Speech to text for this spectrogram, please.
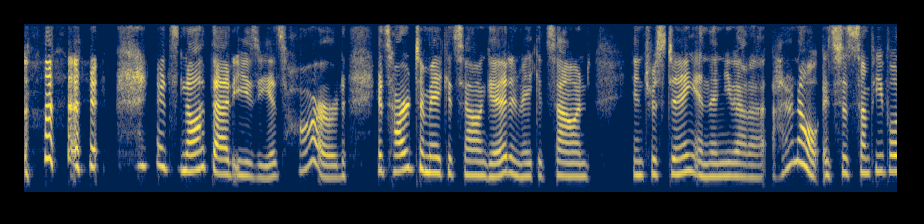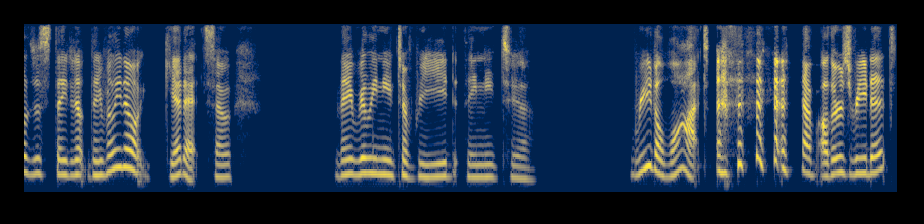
It's not that easy. It's hard. It's hard to make it sound good and make it sound interesting and then you gotta i don't know it's just some people just they don't they really don't get it. So they really need to read they need to read a lot have others read it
